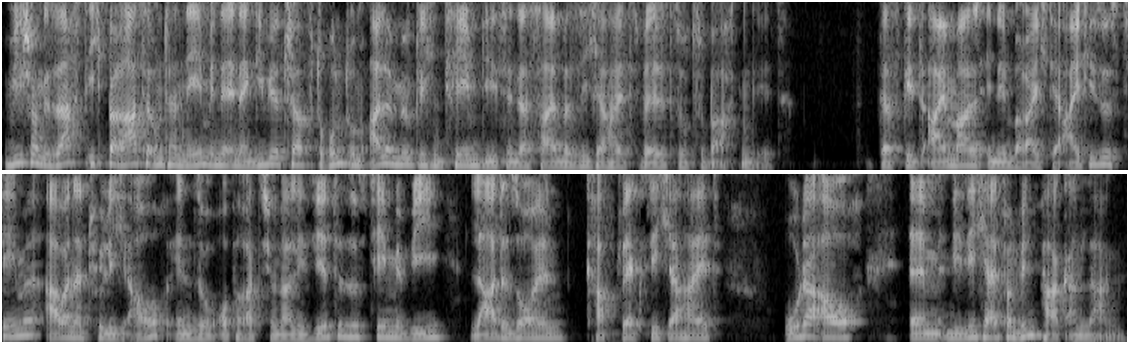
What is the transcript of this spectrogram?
Wie schon gesagt, ich berate Unternehmen in der Energiewirtschaft rund um alle möglichen Themen, die es in der Cybersicherheitswelt so zu beachten geht. Das geht einmal in den Bereich der IT-Systeme, aber natürlich auch in so operationalisierte Systeme wie Ladesäulen, Kraftwerkssicherheit oder auch ähm, die Sicherheit von Windparkanlagen.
